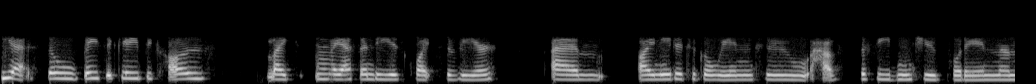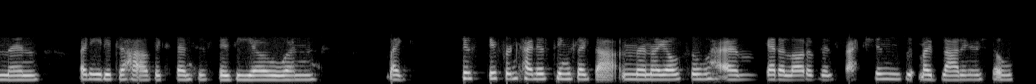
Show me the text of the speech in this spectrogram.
Yeah. So basically, because like my FND is quite severe, um, I needed to go in to have the feeding tube put in, and then I needed to have extensive physio and like just different kind of things like that. And then I also um, get a lot of infections with my bladder, so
